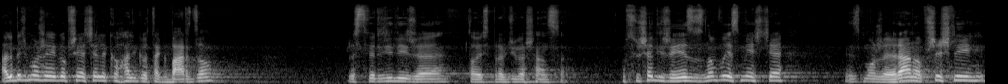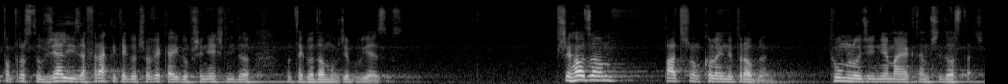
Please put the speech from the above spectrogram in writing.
Ale być może jego przyjaciele kochali go tak bardzo, że stwierdzili, że to jest prawdziwa szansa. Usłyszeli, że Jezus znowu jest w mieście, więc może rano przyszli i po prostu wzięli za fraki tego człowieka i go przynieśli do, do tego domu, gdzie był Jezus. Przychodzą, patrzą, kolejny problem. Tłum ludzi nie ma jak tam się dostać.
